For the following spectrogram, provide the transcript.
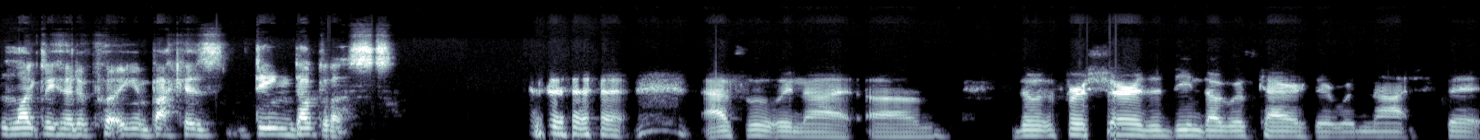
likelihood of putting him back as Dean Douglas? Absolutely not. Um, the for sure the Dean Douglas character would not fit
